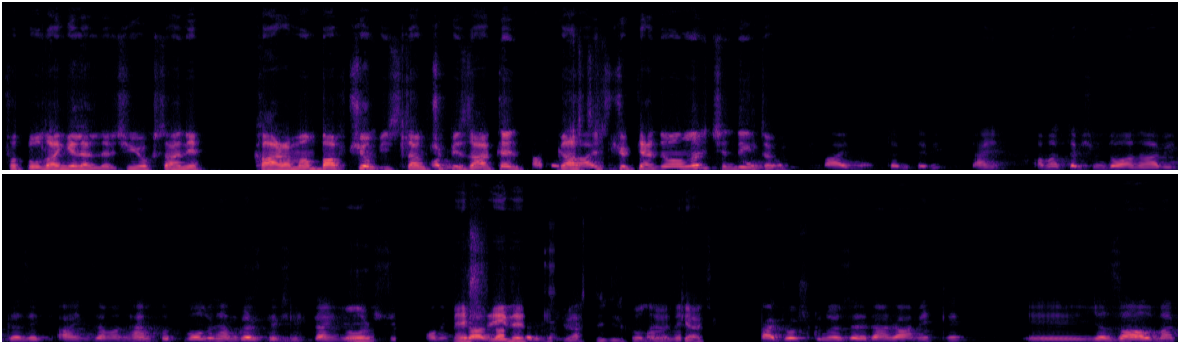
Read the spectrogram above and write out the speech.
Futboldan gelenler için. Yoksa hani Kahraman Babçum, İslam Çupi zaten tabii, gazeteci kökenli olanlar için değil tabii. Aynen. Tabii tabii. Yani ama tabii şimdi Doğan abi gazet aynı zaman hem futbolun hem gazetecilikten geliyor. Doğru. İkisi, Mesleği de gazetecilik oluyor evet, gerçekten. Coşkun Özer'den rahmetli e, yazı almak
